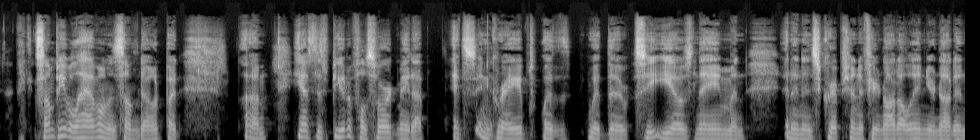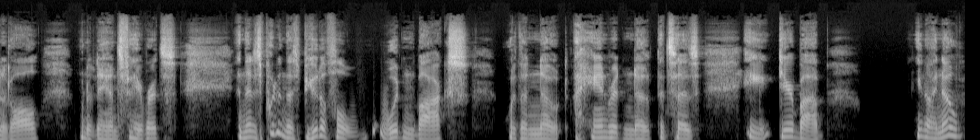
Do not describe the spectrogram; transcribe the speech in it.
some people have them and some don't. But um, he has this beautiful sword made up. It's engraved with with the CEO's name and and an inscription. If you're not all in, you're not in at all. One of Dan's favorites. And then it's put in this beautiful wooden box with a note, a handwritten note that says, "Hey, dear Bob, you know, I know,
